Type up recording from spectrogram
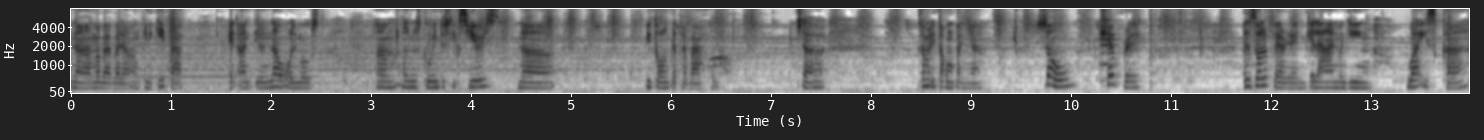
na mababa lang ang kinikita, and until now, almost, um, almost going to 6 years na dito akong katrabaho sa sa maliit na kumpanya. So, syempre, as a solo parent, kailangan maging wise ka,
